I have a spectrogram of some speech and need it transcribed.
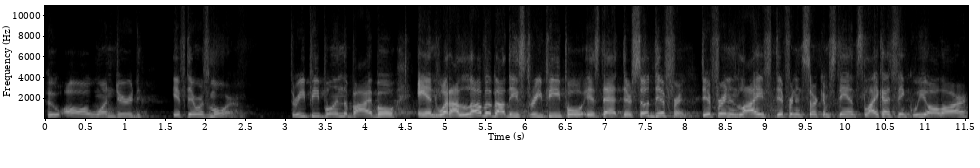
who all wondered if there was more. Three people in the Bible. And what I love about these three people is that they're so different different in life, different in circumstance, like I think we all are.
